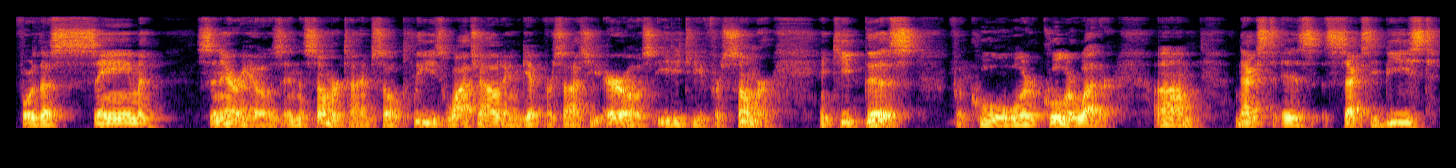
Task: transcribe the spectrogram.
for the same scenarios in the summertime. So please watch out and get Versace Eros EDT for summer and keep this for cooler, cooler weather. Um, Next is Sexy Beast.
